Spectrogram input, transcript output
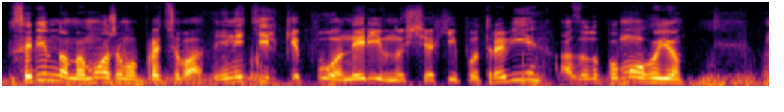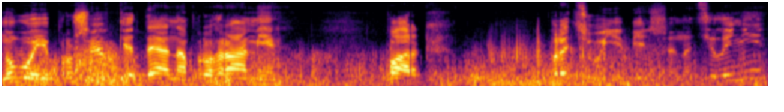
все рівно ми можемо працювати. І не тільки по нерівностях і по траві, а за допомогою нової прошивки, де на програмі парк працює більше на цілині,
